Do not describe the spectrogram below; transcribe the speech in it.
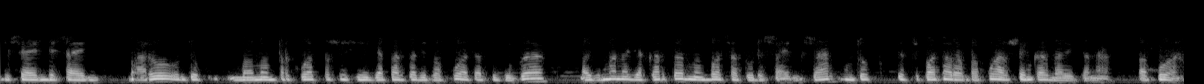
desain-desain baru untuk memperkuat posisi Jakarta di Papua, tapi juga bagaimana Jakarta membuat satu desain besar untuk kecepatan orang Papua harus sengkar dari tanah Papua.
